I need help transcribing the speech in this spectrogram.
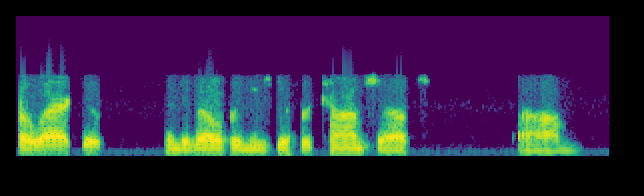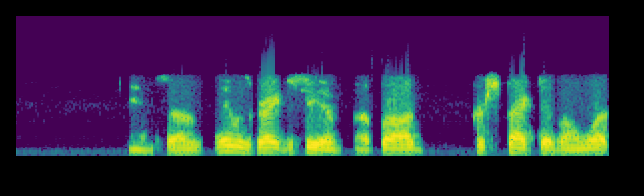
proactive in developing these different concepts. Um, and so it was great to see a, a, broad perspective on what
